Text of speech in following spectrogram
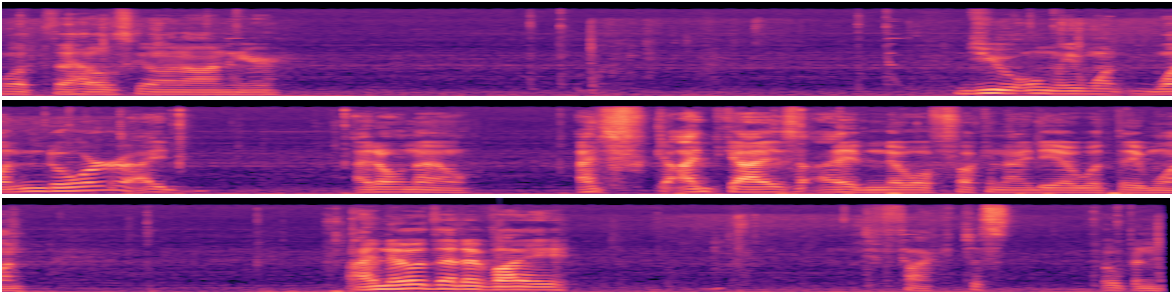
What the hell's going on here? Do you only want one door? I, I don't know. I, I, guys, I have no fucking idea what they want. I know that if I... Fuck, just open.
